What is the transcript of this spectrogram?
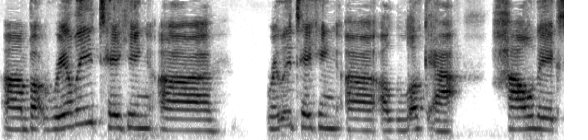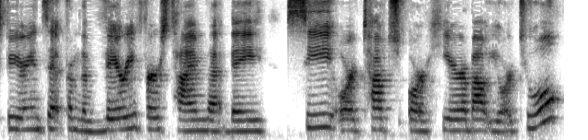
Um, but really taking a really taking a, a look at how they experience it from the very first time that they see or touch or hear about your tool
